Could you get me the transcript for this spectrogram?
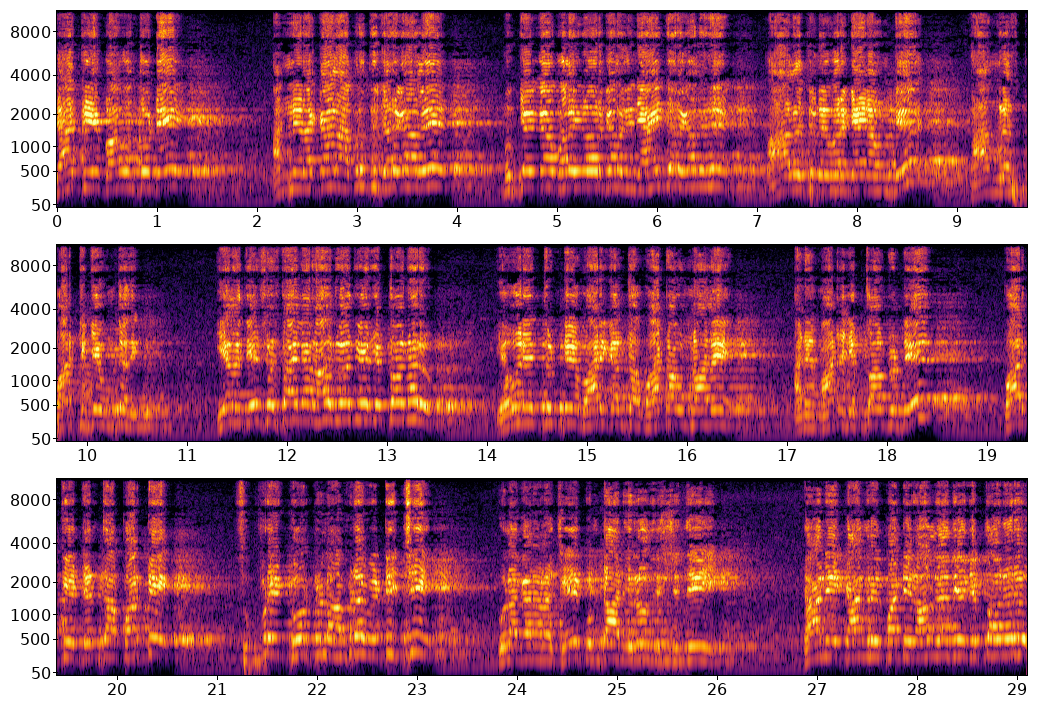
జాతీయ భావంతో అన్ని రకాల అభివృద్ధి జరగాలి. ముఖ్యంగా బలైన వర్గాలకు న్యాయం జరగాలనే ఆలోచన ఎవరికైనా ఉంటే కాంగ్రెస్ పార్టీకే ఉంటది. ఇలా దేశ స్థాయిలో రాహుల్ గాంధీ గారు చెప్తా ఉన్నారు ఎవరెంతుంటే వారికంత వాటా ఉండాలి అనే మాట చెప్తా ఉంటుంటే భారతీయ జనతా పార్టీ సుప్రీం కోర్టులో అఫిడవిట్ ఇచ్చి కులగణన చేయకుండా నిరోధించింది. కానీ కాంగ్రెస్ పార్టీ రాహుల్ గాంధీ గారు చెప్తా ఉన్నారు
